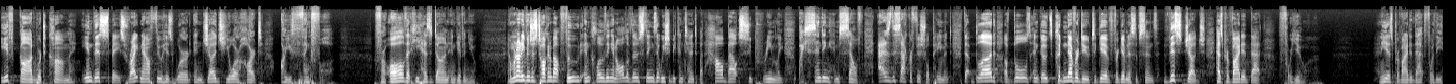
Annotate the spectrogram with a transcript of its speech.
if God were to come in this space right now through his word and judge your heart, are you thankful for all that he has done and given you? And we're not even just talking about food and clothing and all of those things that we should be content, but how about supremely by sending himself as the sacrificial payment that blood of bulls and goats could never do to give forgiveness of sins? This judge has provided that for you. And he has provided that for the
